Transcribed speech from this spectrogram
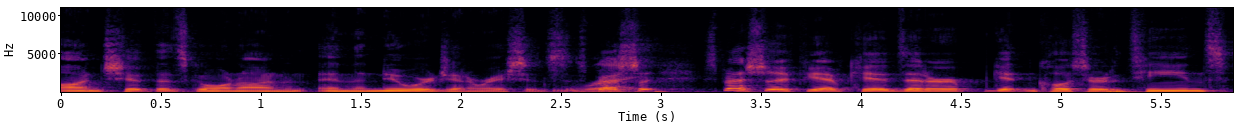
on shit that's going on in, in the newer generations especially especially if you have kids that are getting closer to teens.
